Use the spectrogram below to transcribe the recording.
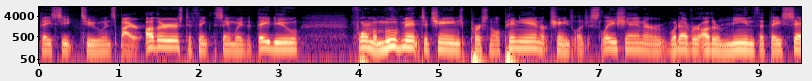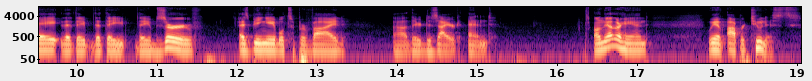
They seek to inspire others to think the same way that they do, form a movement to change personal opinion or change legislation or whatever other means that they say that they that they they observe as being able to provide uh, their desired end. On the other hand, we have opportunists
